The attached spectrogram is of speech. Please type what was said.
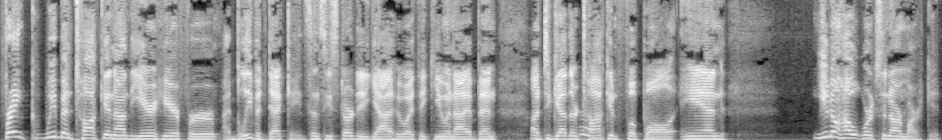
Frank, we've been talking on the air here for, I believe, a decade since he started Yahoo. I think you and I have been uh, together talking football, and you know how it works in our market.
